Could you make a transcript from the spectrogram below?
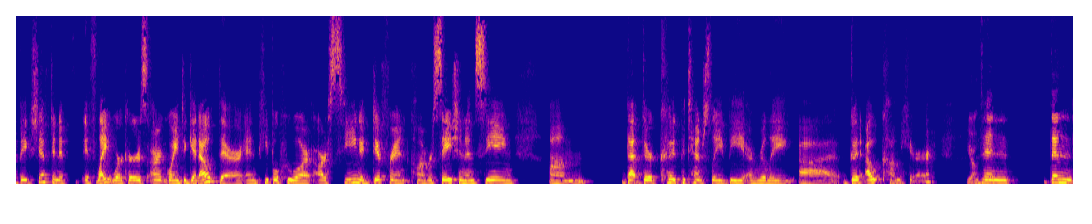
a big shift and if if light workers aren't going to get out there and people who are are seeing a different conversation and seeing um that there could potentially be a really uh, good outcome here yeah. then then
